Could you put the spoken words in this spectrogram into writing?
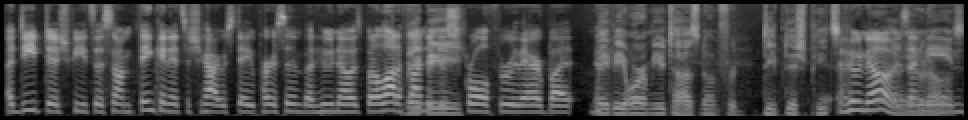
A deep dish pizza, so I'm thinking it's a Chicago State person, but who knows? But a lot of fun to just scroll through there. But Maybe Orem, Utah is known for deep dish pizza. who knows? I who mean, knows?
